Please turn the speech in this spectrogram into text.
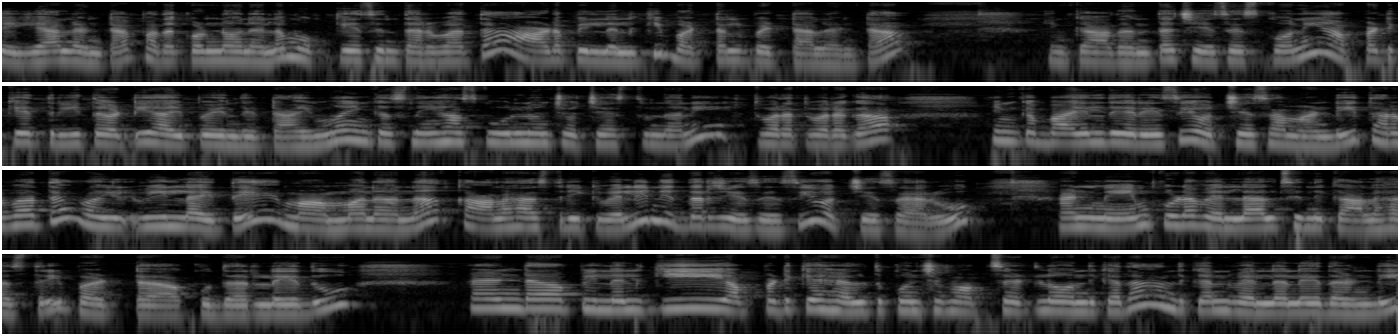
చెయ్యాలంట. పదకొండో నెల మొక్కేసిన తర్వాత ఆడపిల్లలకి బట్టలు పెట్టాలంట. ఇంకా అదంతా చేసేసుకొని అప్పటికే త్రీ థర్టీ అయిపోయింది టైము ఇంకా స్నేహ స్కూల్ నుంచి వచ్చేస్తుందని త్వర త్వరగా ఇంకా బయలుదేరేసి వచ్చేసామండి. తర్వాత వీ- వీళ్ళైతే మా అమ్మ నాన్న కాళహస్త్రికి వెళ్ళి నిద్ర చేసేసి వచ్చేసారు. అండ్ మేము కూడా వెళ్ళాల్సింది కాళహస్త్రి బట్ uh, కుదరలేదు. అండ్ పిల్లలకి అప్పటికే హెల్త్ కొంచెం అప్సెట్లో ఉంది కదా అందుకని వెళ్ళలేదండి.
